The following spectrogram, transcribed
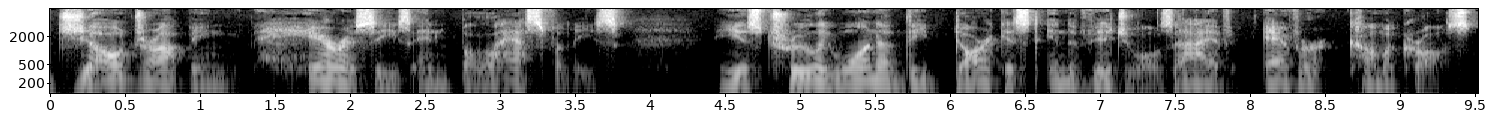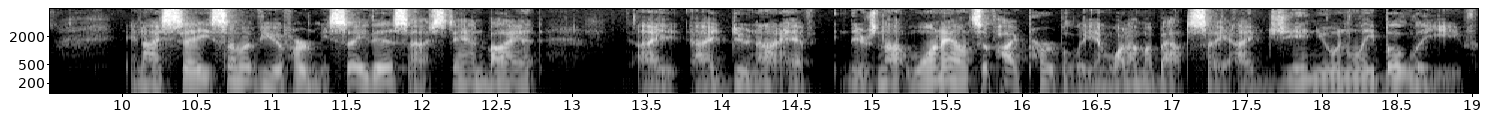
jaw dropping heresies and blasphemies. He is truly one of the darkest individuals I have ever come across. And I say, some of you have heard me say this, I stand by it. I, I do not have, there's not one ounce of hyperbole in what I'm about to say. I genuinely believe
